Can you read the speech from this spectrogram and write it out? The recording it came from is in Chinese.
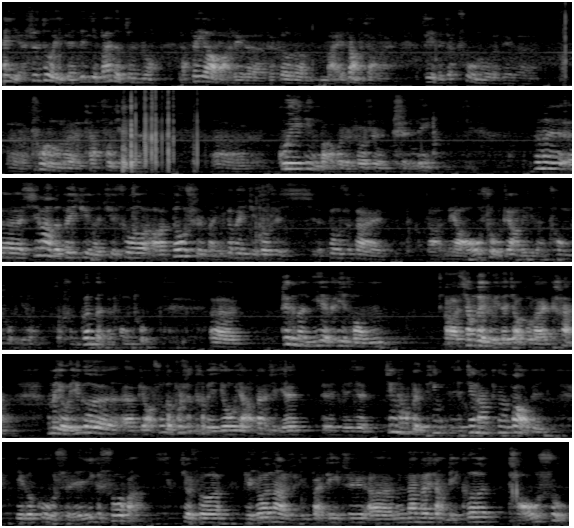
他也是对人的一般的尊重，他非要把这个他哥哥埋葬下来，所以他就触怒了这个，呃，触怒了他父亲的，呃，规定吧，或者说是指令。那么，呃，希腊的悲剧呢，据说啊，都是每一个悲剧都是都是在啊描述这样的一种冲突，一种很根本的冲突。呃，这个呢，你也可以从啊相对主义的角度来看。那么有一个呃表述的不是特别优雅，但是也也也经常被听，也经常听得到的一个故事，一个说法，就说，比如说那里摆着一只呃那那里长着一棵桃树，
